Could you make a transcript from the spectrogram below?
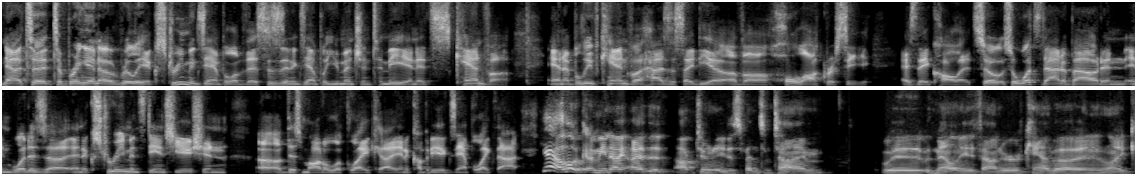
Now, to to bring in a really extreme example of this, this is an example you mentioned to me, and it's Canva. And I believe Canva has this idea of a holacracy, as they call it. So, so what's that about, and and what does uh, an extreme instantiation uh, of this model look like uh, in a company example like that? Yeah, look, I mean, I, I, had the opportunity to spend some time with with Melanie, the founder of Canva, and like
